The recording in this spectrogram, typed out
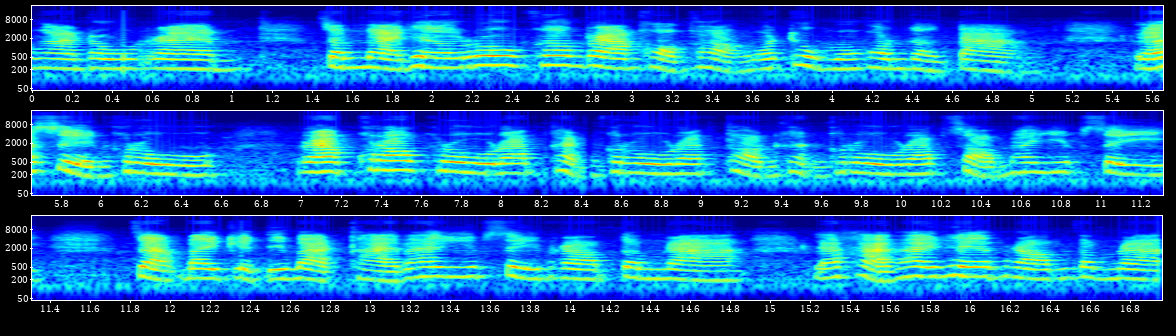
งงานโรงแรมจำหน่ายเทวรูปเครื่องรางของขลังวัตถุมงคลต่างๆ และเสียนครู รับครอบครูรับขันครู รับถอนขันครู รับสอนไพ่ยิปซีจากใบเกียรติบัตรขายไพ่ยิปซีพร้อมตำรา และขายไพ่เทพพร้อมตำรา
